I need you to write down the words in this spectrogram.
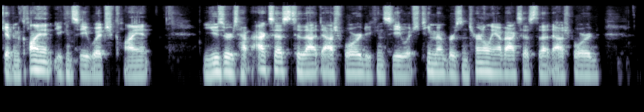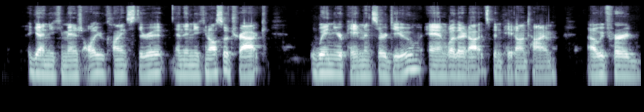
given client. You can see which client users have access to that dashboard. You can see which team members internally have access to that dashboard. Again, you can manage all your clients through it. And then you can also track when your payments are due and whether or not it's been paid on time. Uh, we've heard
